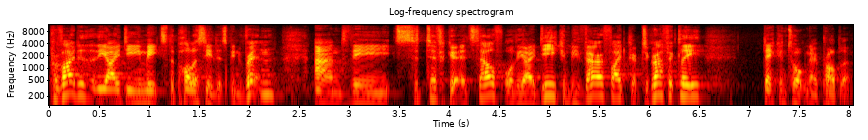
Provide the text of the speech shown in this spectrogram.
provided that the ID meets the policy that's been written and the certificate itself or the ID can be verified cryptographically, they can talk no problem.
